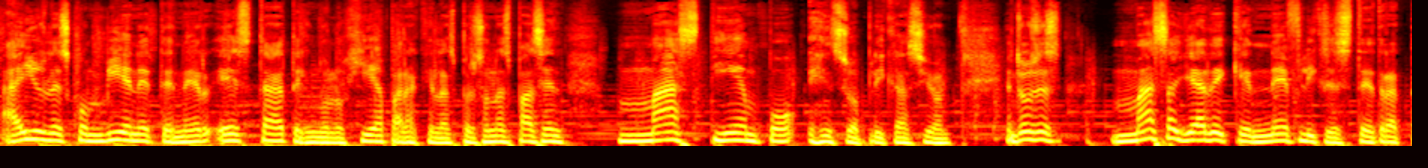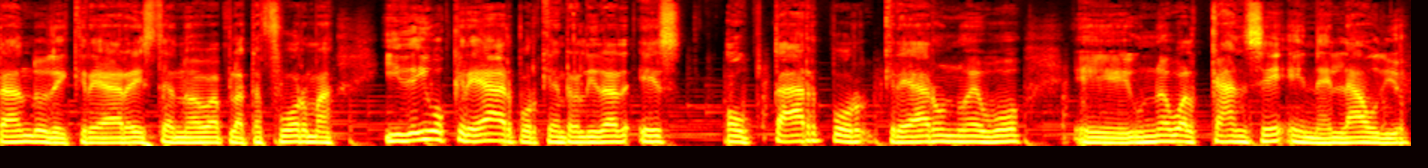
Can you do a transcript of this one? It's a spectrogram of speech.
a ellos les conviene tener esta tecnología para que las personas pasen más tiempo en su aplicación. Entonces, más allá de que Netflix esté tratando de crear esta nueva plataforma, y digo crear porque en realidad es optar por crear un nuevo, eh, un nuevo alcance en el audio.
